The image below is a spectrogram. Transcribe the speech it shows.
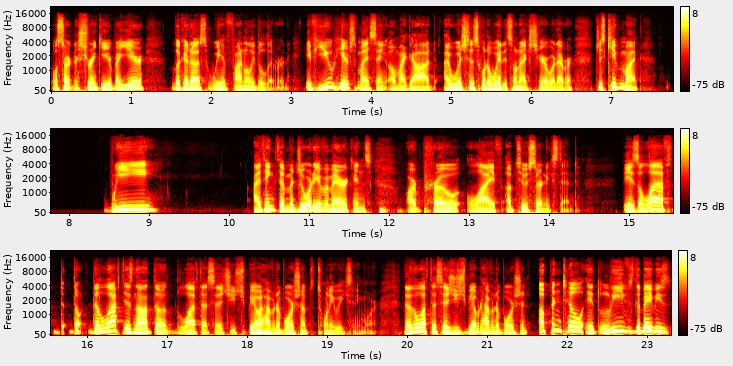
will start to shrink year by year look at us, we have finally delivered. If you hear somebody saying, oh my God, I wish this would have waited till next year or whatever, just keep in mind, we, I think the majority of Americans are pro life up to a certain extent. Because the left, the left is not the left that says you should be able to have an abortion up to 20 weeks anymore. They're the left that says you should be able to have an abortion up until it leaves the baby's,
